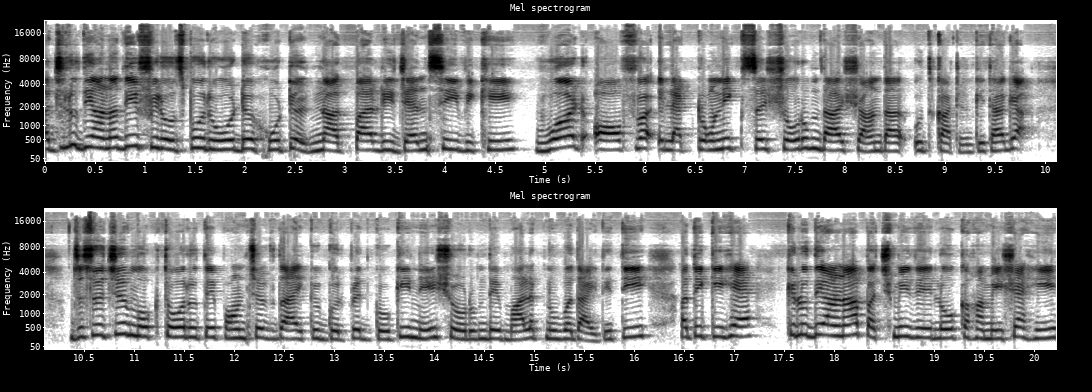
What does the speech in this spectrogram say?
ਅੱਜ ਲੁਧਿਆਣਾ ਦੇ Firozpur road hotel Nagpal regency ਵਿਖੇ ਵਰਡ ਆਫ ਇਲੈਕਟ੍ਰੋਨਿਕਸ ਸ਼ੋਰੂਮ ਦਾ ਸ਼ਾਨਦਾਰ ਉਦਘਾਟਨ ਕੀਤਾ ਗਿਆ, ਜਿਸ ਵਿੱਚ ਮੁੱਖ ਤੌਰ ਉਤੇ ਪਹੁੰਚੇ ਵਿਧਾਇਕ ਗੁਰਪ੍ਰੀਤ ਗੋਗੀ ਨੇ ਸ਼ੋਰੂਮ ਦੇ ਮਾਲਕ ਨੂੰ ਵਧਾਈ ਦਿੱਤੀ ਅਤੇ ਕਿਹਾ ਕਿ ਲੁਧਿਆਣਾ ਪੱਛਮੀ ਦੇ ਲੋਕ ਹਮੇਸ਼ਾ ਹੀ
